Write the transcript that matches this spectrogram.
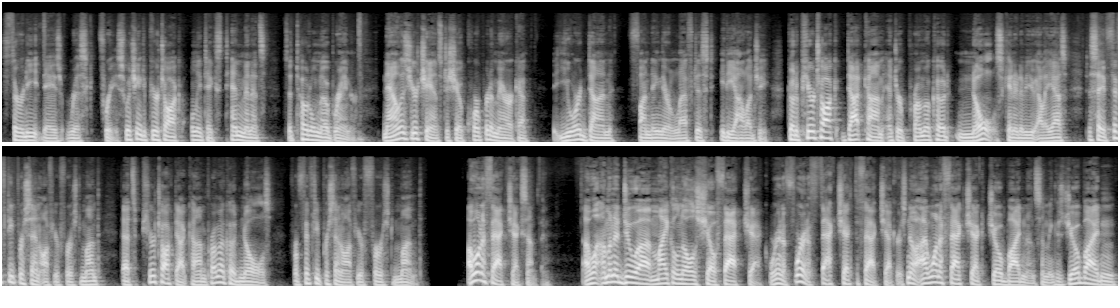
30 days risk free. Switching to Pure Talk only takes 10 minutes. It's a total no brainer. Now is your chance to show corporate America that you are done funding their leftist ideology. Go to puretalk.com, enter promo code Knowles, K-N-O-W-L-E-S, to save 50% off your first month. That's puretalk.com, promo code Knowles for 50% off your first month. I want to fact check something. I am going to do a Michael Knowles show fact check. We're going to, we're to fact check the fact checkers. No, I want to fact check Joe Biden on something because Joe Biden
